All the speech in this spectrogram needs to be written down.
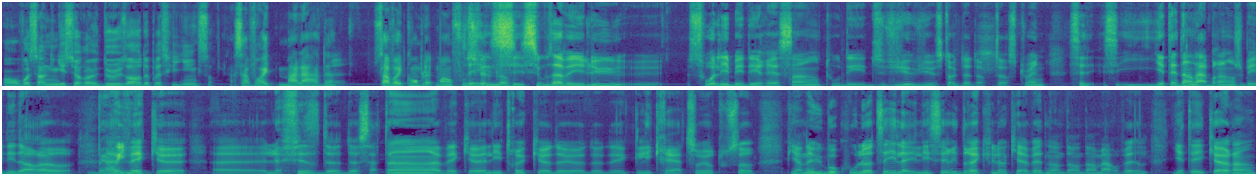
on va s'enligner sur un deux heures de presque rien que ça. Ah, Ça va être malade, hein? Ça va être complètement fou ce film-là. Si, si vous avez lu euh, soit les BD récentes ou des, du vieux, vieux stock de Doctor Strange, c'est- c'est- il était dans la branche BD d'horreur Ben oui. avec euh, euh, le fils de, de Satan, avec euh, les trucs de, de- de- les créatures, tout ça. Puis il y en a eu beaucoup, là. Tu sais, les séries de Dracula qu'il y avait dans, dans, dans Marvel, il était écœurant.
